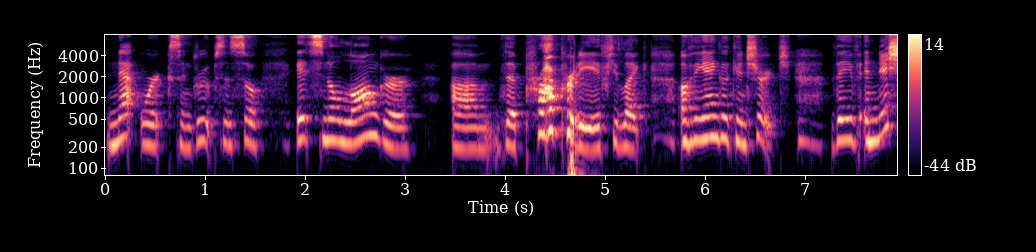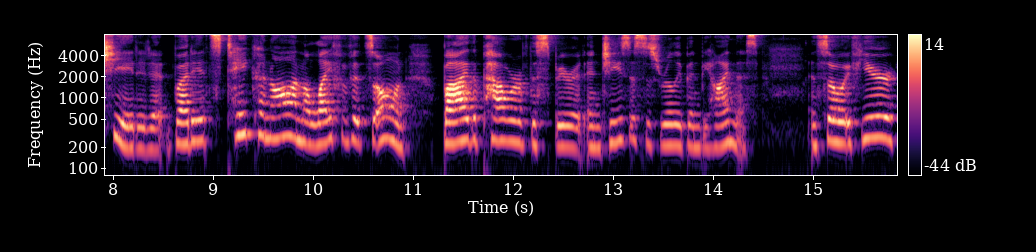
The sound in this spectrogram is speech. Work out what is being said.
networks and groups. And so it's no longer um, the property, if you like, of the Anglican Church. They've initiated it, but it's taken on a life of its own by the power of the Spirit. And Jesus has really been behind this. And so if you're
